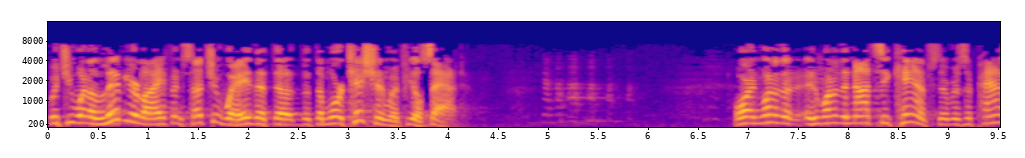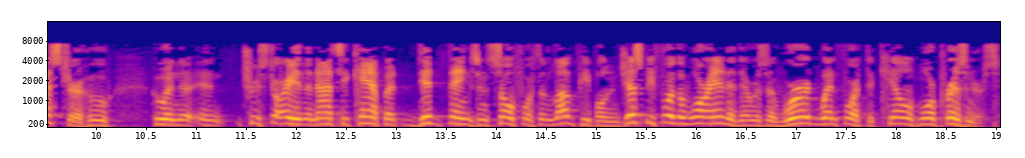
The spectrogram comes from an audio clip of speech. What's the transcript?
But you want to live your life in such a way that the, that the mortician would feel sad. Or in one of the in one of the Nazi camps, there was a pastor who who in the in, true story in the Nazi camp, but did things and so forth and loved people. And just before the war ended, there was a word went forth to kill more prisoners.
